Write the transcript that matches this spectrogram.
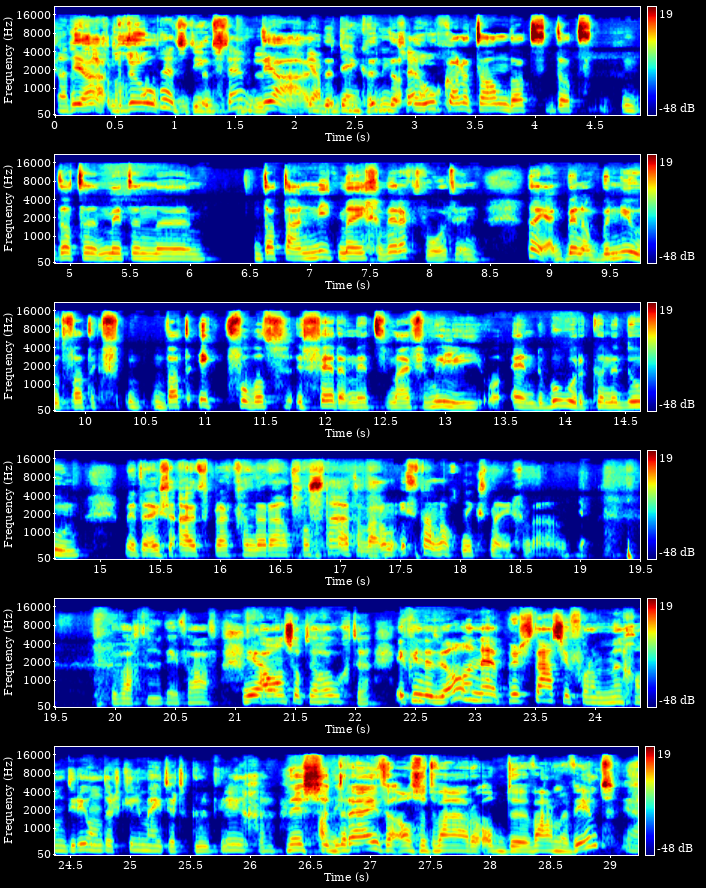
Nou, dat ja, de bedoel, gezondheidsdienst, hè? Dus, ja, ja, we de- denken het de- niet de- zelf. Hoe kan het dan dat, dat, dat, er met een, eh, dat daar niet mee gewerkt wordt? En, nou ja, ik ben ook benieuwd wat ik, wat ik bijvoorbeeld verder met mijn familie en de boeren kunnen doen met deze uitspraak van de Raad van State. Waarom is daar nog niks mee gedaan? We wachten het even af. Ja. Hou ons op de hoogte. Ik vind het wel een eh, prestatie voor een mug om 300 kilometer te kunnen vliegen. Nee, ze drijven als het ware op de warme wind Ja.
